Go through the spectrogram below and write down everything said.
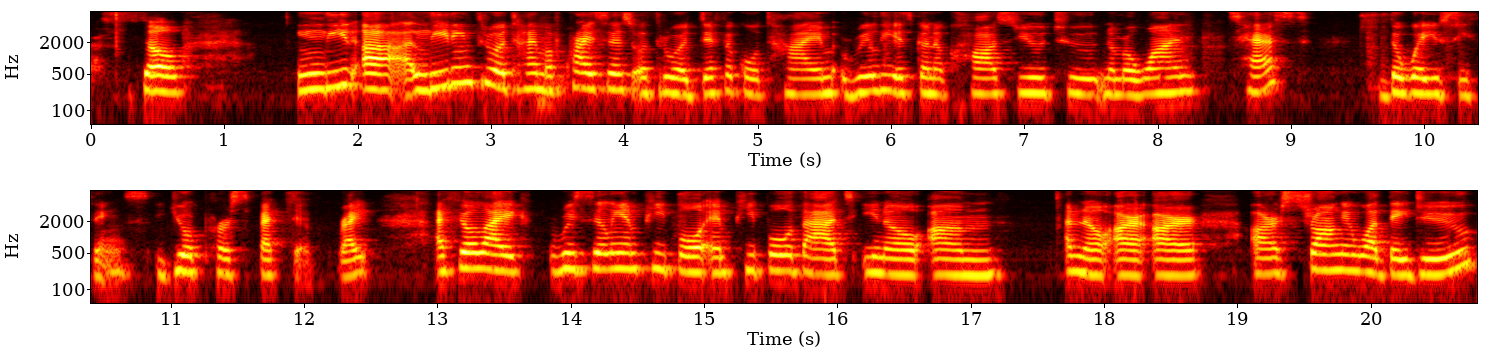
Yes. So lead uh, leading through a time of crisis or through a difficult time really is going to cause you to number one test the way you see things your perspective right i feel like resilient people and people that you know um i don't know are are are strong in what they do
